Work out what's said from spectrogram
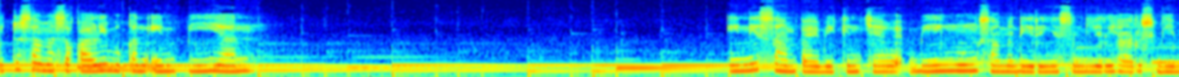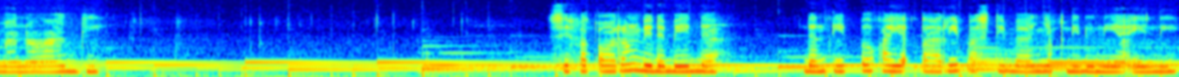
Itu sama sekali bukan impian. Ini sampai bikin cewek bingung sama dirinya sendiri harus gimana lagi. Sifat orang beda-beda, dan tipe kayak tari pasti banyak di dunia ini.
